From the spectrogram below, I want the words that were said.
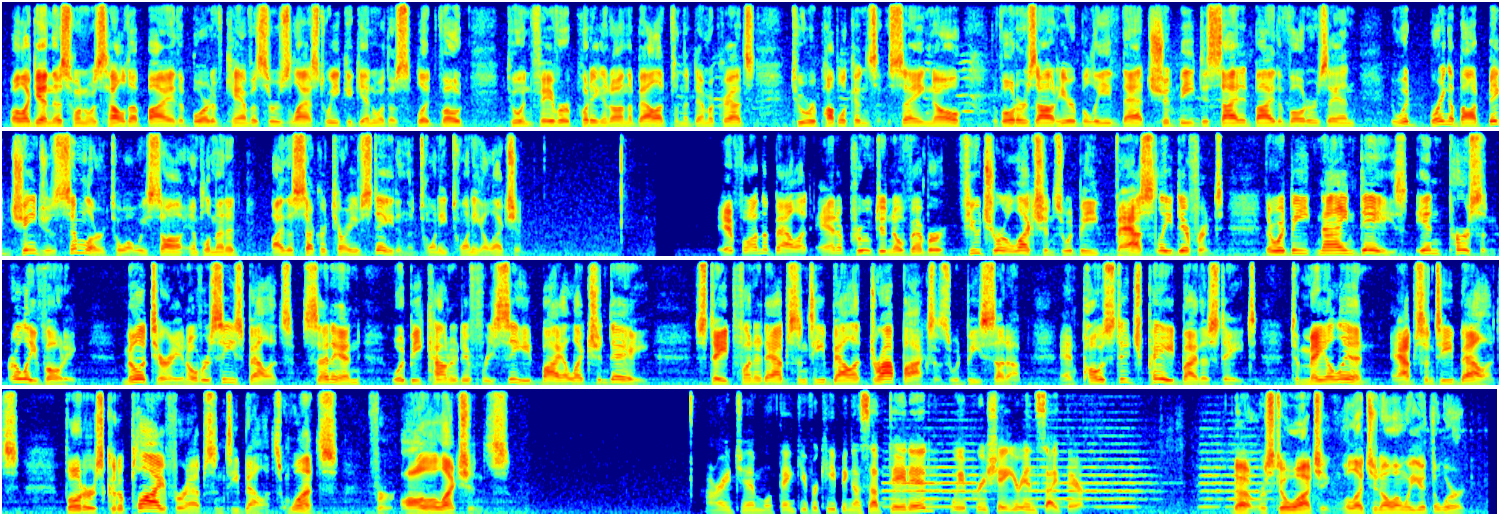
Well, again, this one was held up by the Board of Canvassers last week, again with a split vote, two in favor, putting it on the ballot from the Democrats, two Republicans saying no. The voters out here believe that should be decided by the voters, and it would bring about big changes similar to what we saw implemented by the Secretary of State in the 2020 election. If on the ballot and approved in November, future elections would be vastly different. There would be nine days in person early voting. Military and overseas ballots sent in would be counted if received by Election Day. State funded absentee ballot drop boxes would be set up and postage paid by the state to mail in absentee ballots. Voters could apply for absentee ballots once for all elections. All right, Jim. Well, thank you for keeping us updated. We appreciate your insight there. No, we're still watching. We'll let you know when we get the word.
